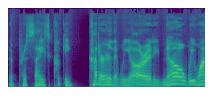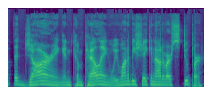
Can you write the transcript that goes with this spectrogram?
the precise cookie cutter that we already know. We want the jarring and compelling. We want to be shaken out of our stupor.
